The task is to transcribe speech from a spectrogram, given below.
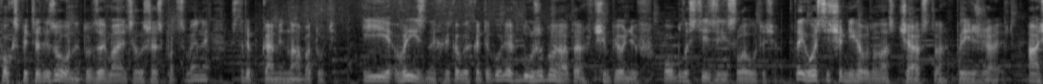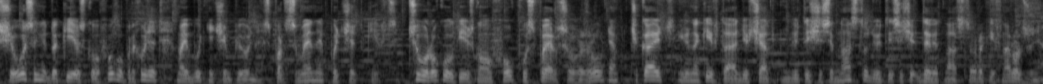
Фок спеціалізований, тут займаються лише спортсмени стрибками на батуті. І в різних вікових категоріях дуже багато чемпіонів області зі Славутича. Та й гості Чернігова до нас часто приїжджають. А щоосені до київського фоку приходять майбутні чемпіони, спортсмени-початківці. Цього року у київському фоку з 1 жовтня чекають юнаків та дівчат 2017-2019 років народження,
